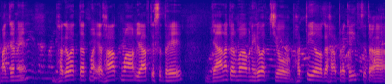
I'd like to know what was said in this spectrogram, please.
మధ్యమే భగవత్తత్మ యథాత్మ వ్యాప్తి సిద్ధే జ్ఞానకర్మ నిర్వత్యో భక్తియోగ ప్రకీర్తిత.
